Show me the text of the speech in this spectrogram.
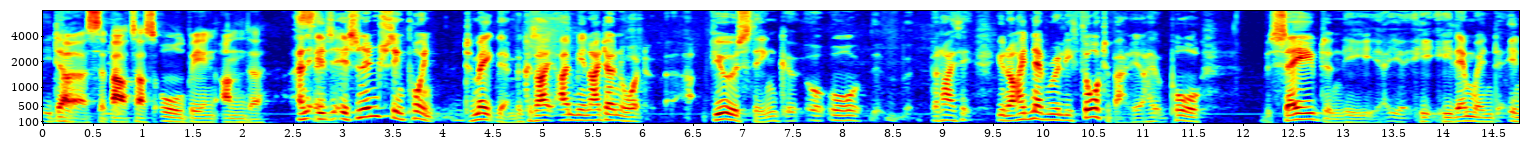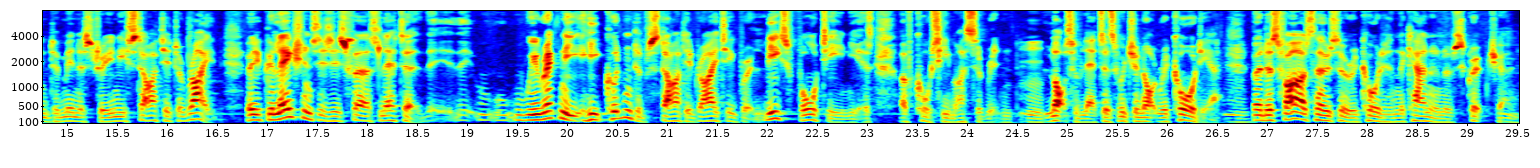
he does. verse about us all being under And sin. it's, it's an interesting point to make then, because I, I mean, I don't know what uh, viewers think, or, or, but I think, you know, I'd never really thought about it. I, Paul was saved and he, he, he then went into ministry and he started to write. But if Galatians is his first letter, we reckon he, he couldn't have started writing for at least 14 years. Of course, he must have written mm. lots of letters which are not recorded. Yet. Mm. But as far as those who are recorded in the canon of Scripture, mm.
